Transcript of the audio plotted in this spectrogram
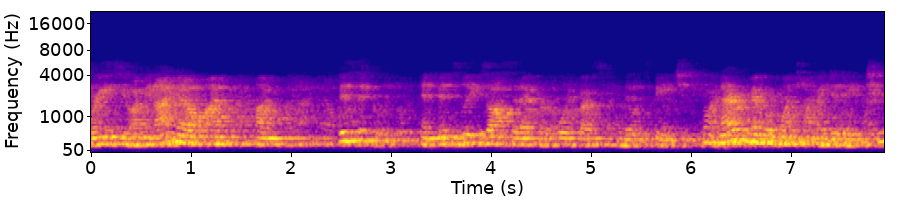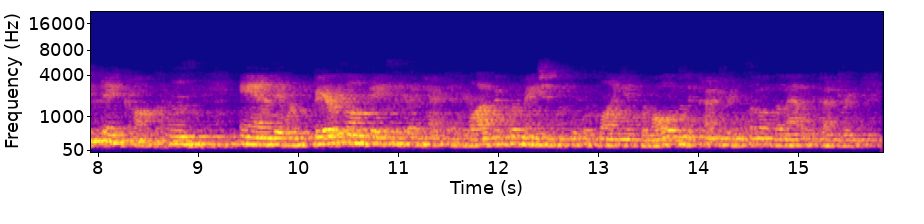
drains you. I mean, I know I'm, I'm physically and mentally exhausted after a 45 minute speech. And I remember one time I did a two day conference. Mm. And they were very long days because I packed in a lot of information. People were flying in from all over the country and some of them out of the country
